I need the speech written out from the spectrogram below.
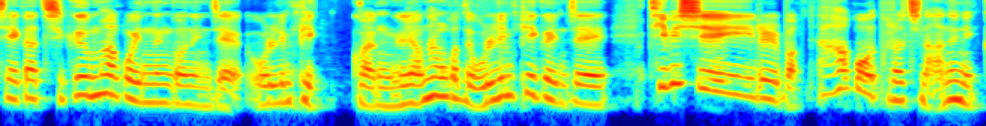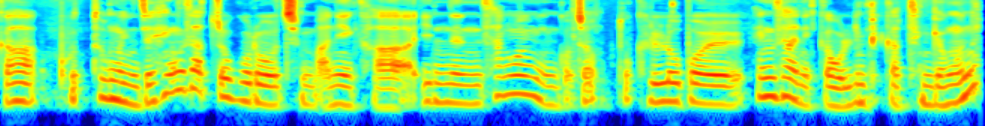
제가 지금 하고 있는 거는 이제 올림픽 관련한 건데 올림픽을 이제 TBC 일을 막 하고 그러진 않으니까 보통은 이제 행사 쪽으로 지금 많이 가 있는 상황인 거죠. 또 글로벌 행사니까 올림픽 같은 경우는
